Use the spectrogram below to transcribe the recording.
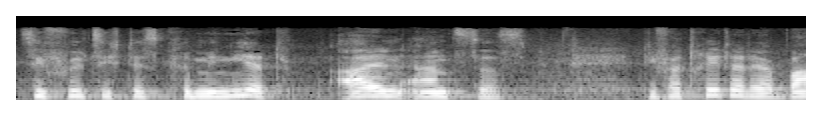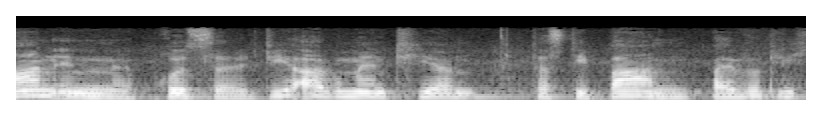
Sie fühlt sich diskriminiert, allen Ernstes. Die Vertreter der Bahn in Brüssel, die argumentieren, dass die Bahn bei wirklich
